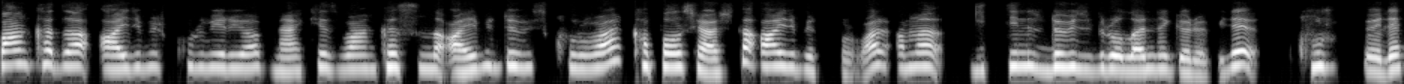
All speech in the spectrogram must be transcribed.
Bankada ayrı bir kur veriyor. Merkez Bankası'nda ayrı bir döviz kuru var. Kapalı çarşıda ayrı bir kur var. Ama gittiğiniz döviz bürolarına göre bile kur böyle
